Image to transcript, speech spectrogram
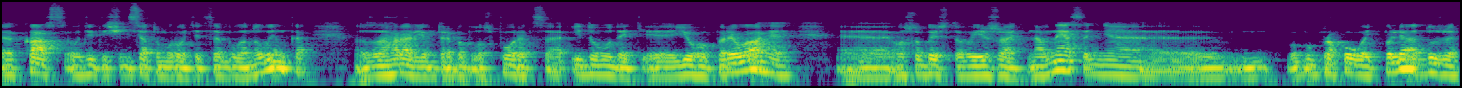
Е, КАС в 2010 році це була новинка. З аграрієм треба було споритися і доводити е, його переваги, е, особисто виїжджати на внесення, е, обраховувати поля. Дуже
